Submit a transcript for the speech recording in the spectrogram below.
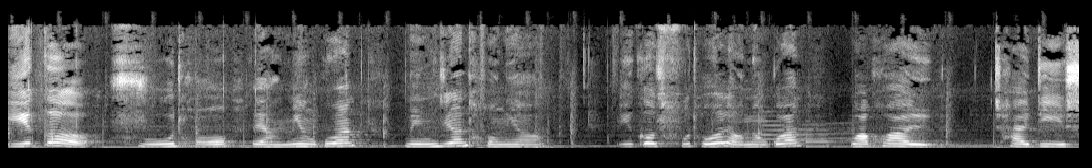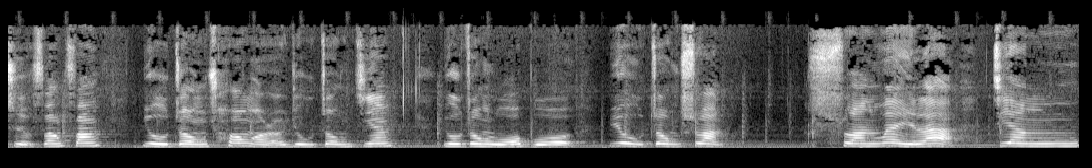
一个斧头两面关。民间童谣：一个锄头两面关，挖块菜地四方方，又种葱儿又种姜，又种萝卜又种蒜，蒜味辣，姜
